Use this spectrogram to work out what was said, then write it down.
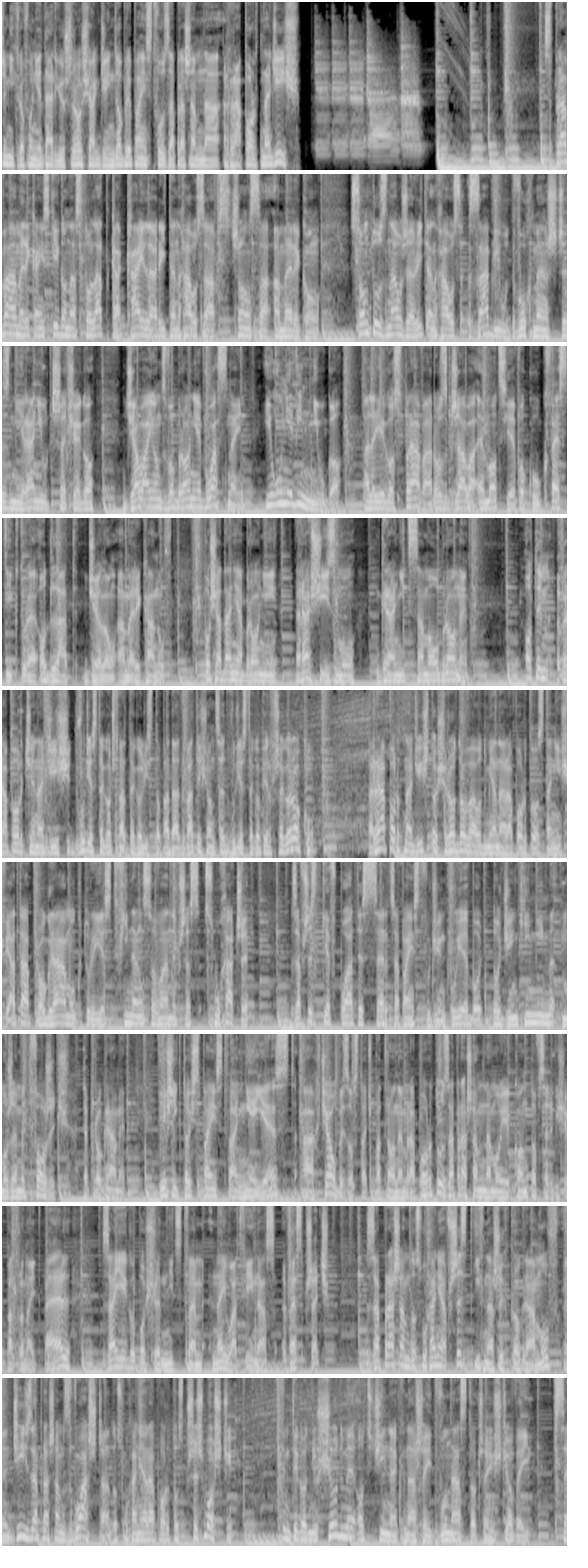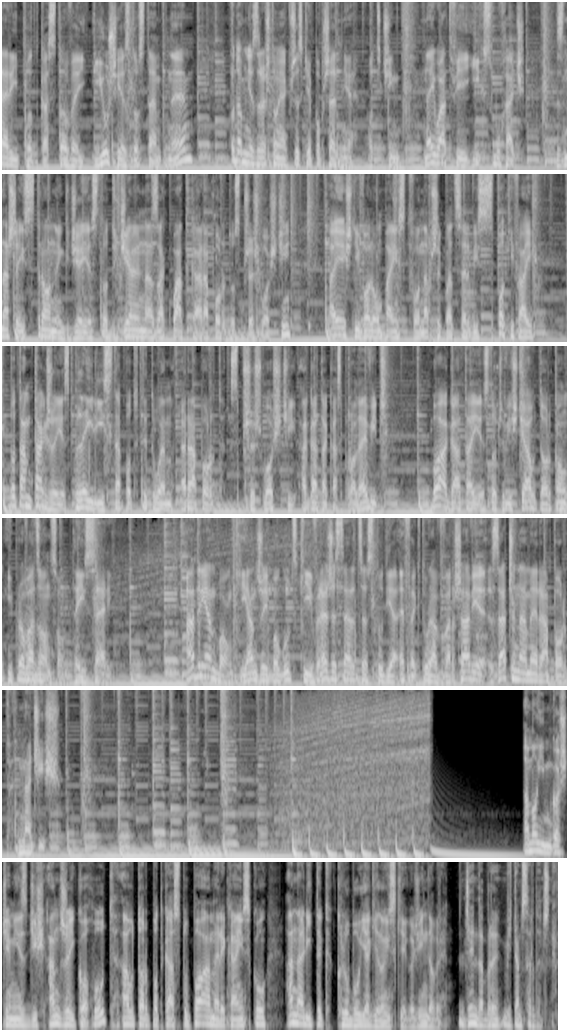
Przy mikrofonie Dariusz Rosiak. Dzień dobry Państwu. Zapraszam na raport na dziś. Sprawa amerykańskiego nastolatka Kyla Rittenhouse'a wstrząsa Ameryką. Sąd uznał, że Rittenhouse zabił dwóch mężczyzn i ranił trzeciego, działając w obronie własnej i uniewinnił go, ale jego sprawa rozgrzała emocje wokół kwestii, które od lat dzielą Amerykanów: posiadania broni, rasizmu, granic samoobrony. O tym w raporcie na dziś 24 listopada 2021 roku. Raport na dziś to środowa odmiana raportu o stanie świata, programu, który jest finansowany przez słuchaczy. Za wszystkie wpłaty z serca Państwu dziękuję, bo to dzięki nim możemy tworzyć te programy. Jeśli ktoś z Państwa nie jest, a chciałby zostać patronem raportu, zapraszam na moje konto w serwisie patronite.pl. Za jego pośrednictwem najłatwiej nas wesprzeć. Zapraszam do słuchania wszystkich naszych programów. Dziś zapraszam zwłaszcza do słuchania raportu z przyszłości. W tym tygodniu siódmy odcinek naszej dwunastoczęściowej serii podcastowej już jest dostępny. Podobnie zresztą jak wszystkie poprzednie odcinki. Najłatwiej ich słuchać z naszej strony, gdzie jest oddzielna zakładka raportu z przeszłości, a jeśli wolą Państwo na przykład serwis Spotify, to tam także jest playlista pod tytułem Raport z przyszłości Agata Kasprolewicz, bo Agata jest oczywiście autorką i prowadzącą tej serii. Adrian Bąk i Andrzej Bogucki w reżyserce studia Efektura w Warszawie zaczynamy raport na dziś. A moim gościem jest dziś Andrzej Kochut, autor podcastu po amerykańsku, analityk klubu Jagiellońskiego. Dzień dobry. Dzień dobry, witam serdecznie.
